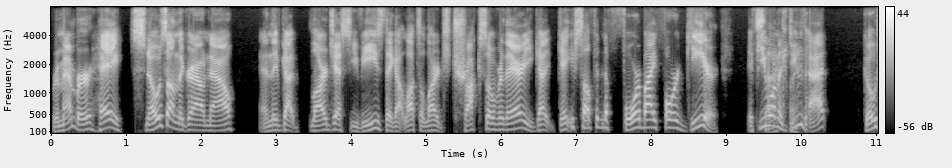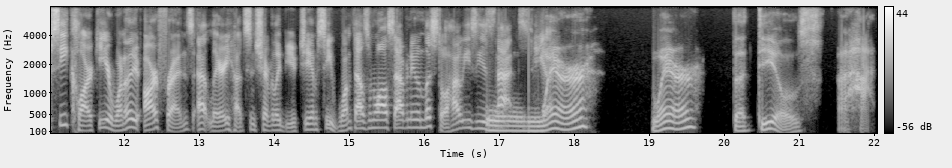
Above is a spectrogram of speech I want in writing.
Remember, hey, snow's on the ground now, and they've got large SUVs. They got lots of large trucks over there. You got to get yourself into four by four gear. If you want to do that, go see Clarky or one of the, our friends at Larry Hudson Chevrolet Buick GMC, 1000 Wallace Avenue in Listowel. How easy is that? Where, where the deals are hot.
